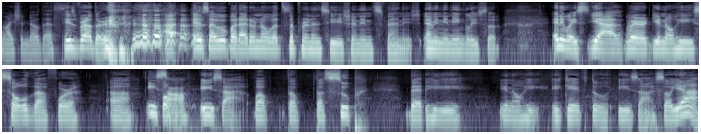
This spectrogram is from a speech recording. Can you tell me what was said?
I should know this. His brother, uh, Esau, but I don't know what's the pronunciation in Spanish. I mean, in English. So, anyways, yeah, where you know he sold uh, for uh, Esau. well, Esau, well, the the soup that he, you know, he he gave to Esau. So yeah,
